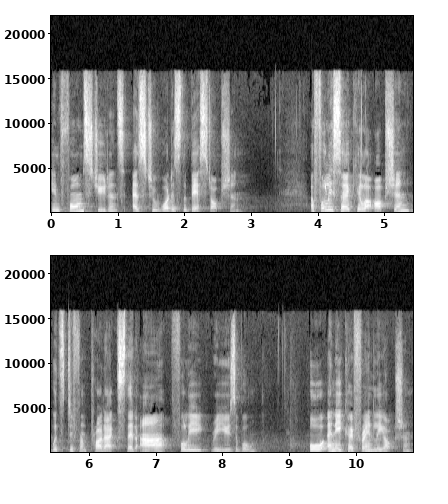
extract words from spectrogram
inform students as to what is the best option. A fully circular option with different products that are fully reusable, or an eco friendly option.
